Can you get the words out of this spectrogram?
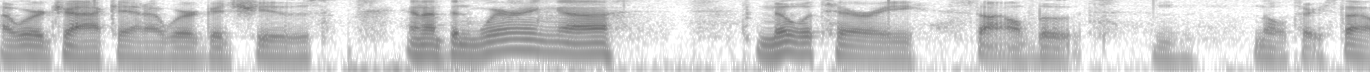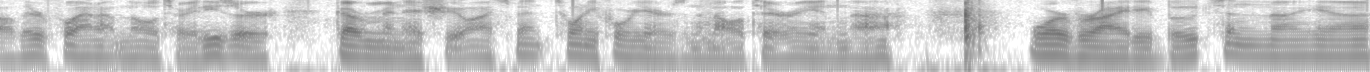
I wear a jacket, I wear good shoes, and I've been wearing uh, military style boots. Military style, they're flat out military. These are government issue. I spent 24 years in the military and uh, wore a variety of boots, and I uh,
